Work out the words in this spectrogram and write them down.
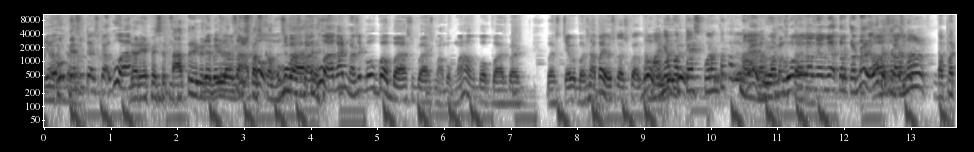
ya udah suka-suka gua. Dari episode 1 ya gue Udah bilang, satu suka-suka gua. suka-suka gua kan. Maksudnya gua gua bahas-bahas mabok mabok bahas-bahas bahas cewek bahas apa ya? Suka suka gue namanya podcast kurang terkenal emang gue gak, gak, gak terkenal ya udah terkenal dapat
